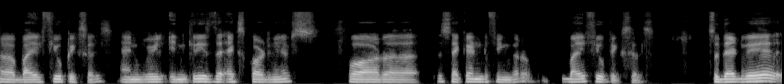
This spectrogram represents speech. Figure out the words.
uh, by few pixels and we'll increase the x coordinates for uh, the second finger by few pixels. So that way,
